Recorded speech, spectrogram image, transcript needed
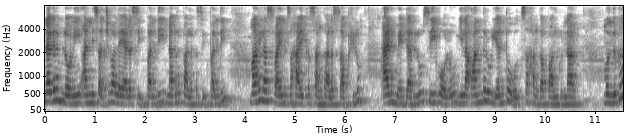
నగరంలోని అన్ని సచివాలయాల సిబ్బంది నగరపాలక సిబ్బంది మహిళా స్వయం సహాయక సంఘాల సభ్యులు యానిమేటర్లు సీఓలు ఇలా అందరూ ఎంతో ఉత్సాహంగా పాల్గొన్నారు. ముందుగా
